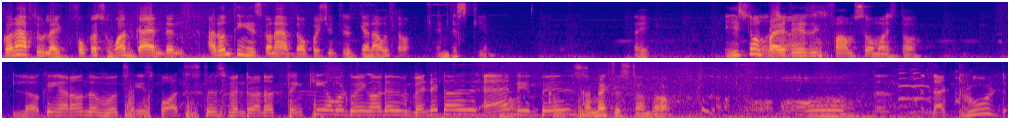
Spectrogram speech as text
gonna have to like focus one guy, and then I don't think he's gonna have the opportunity to get out though in this game. Like he's not No prioritizing chance. farm so much though. Lurking around the woods, he spots this Windrunner, thinking about going on him. Vendetta and oh, Impales. Connect to stun though. Oh, th- that rude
